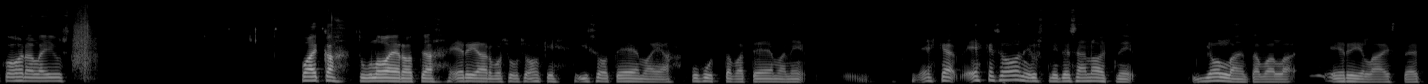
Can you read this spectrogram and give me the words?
kohdalla just vaikka tuloerot ja eriarvoisuus onkin iso teema ja puhuttava teema, niin ehkä, ehkä se on just miten sanoit, niin jollain tavalla erilaista. Et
